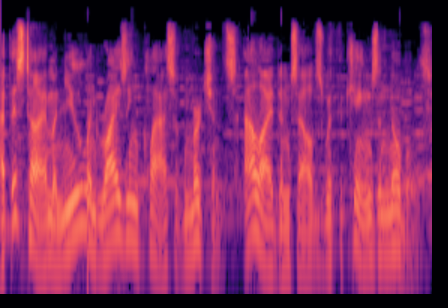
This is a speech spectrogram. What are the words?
At this time, a new and rising class of merchants allied themselves with the kings and nobles.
